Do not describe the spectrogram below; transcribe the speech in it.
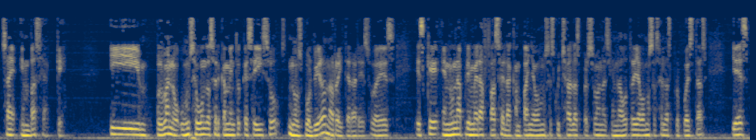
O sea, ¿en base a qué? Y pues bueno, un segundo acercamiento que se hizo, nos volvieron a reiterar eso, es, es que en una primera fase de la campaña vamos a escuchar a las personas y en la otra ya vamos a hacer las propuestas. Y es,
